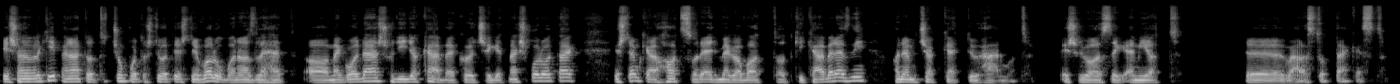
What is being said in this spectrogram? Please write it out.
és a képen látott csoportos töltésnél valóban az lehet a megoldás, hogy így a kábelköltséget megsporolták, és nem kell 6-szor 1 megawattot kikábelezni, hanem csak 2-3-at. És hogy valószínűleg emiatt ö, választották ezt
